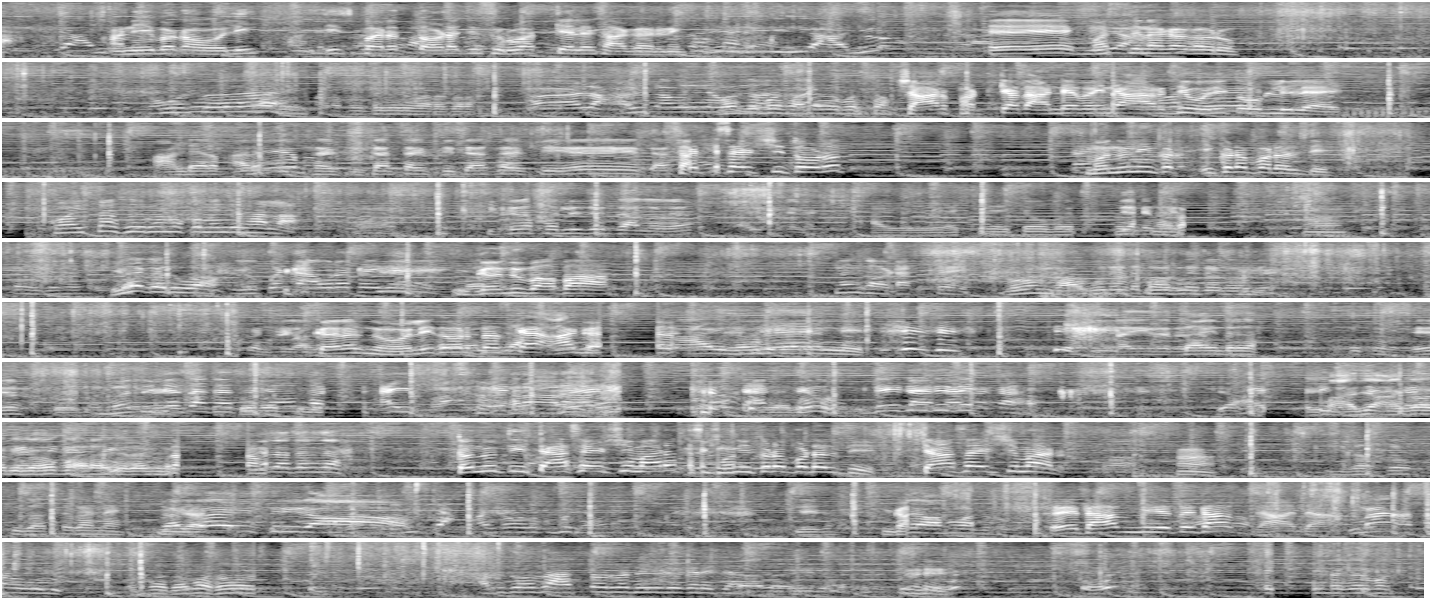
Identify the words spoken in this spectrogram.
आणि बघा होली तीच परत तोडायची सुरुवात केली सागरने. हे हे मस्ती नका करू. चार फटक्यात अंड्या बहिणी अर्धी होली तोडलेली आहे. साईड साईडची तोडत म्हणून इकडं इकडं पडल ती कोयता सुरू नको म्हणजे झाला. तिकडे पडली तर चालू हां. गणू बाबा. गाव टाकतोय. दोन गाव गुन्हे खरंच होली तोडतच काय आग? आई करेल जा इंद्र जा. माझ्या अंगावर गहू पारा गेला. तनु ती त्या साईडची मारत म्हणून इकडं पडल ती. त्या साईडची मार. हा. तू जातो का नाही श्रीराम. ए थांब मी येते थांब.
